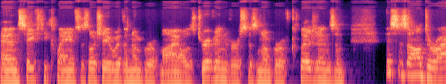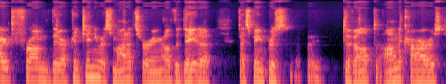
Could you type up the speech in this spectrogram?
and safety claims associated with the number of miles driven versus number of collisions. And this is all derived from their continuous monitoring of the data that's being pres- developed on the cars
